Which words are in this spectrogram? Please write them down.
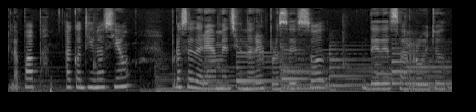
la papa. A continuación procederé a mencionar el proceso de desarrollo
